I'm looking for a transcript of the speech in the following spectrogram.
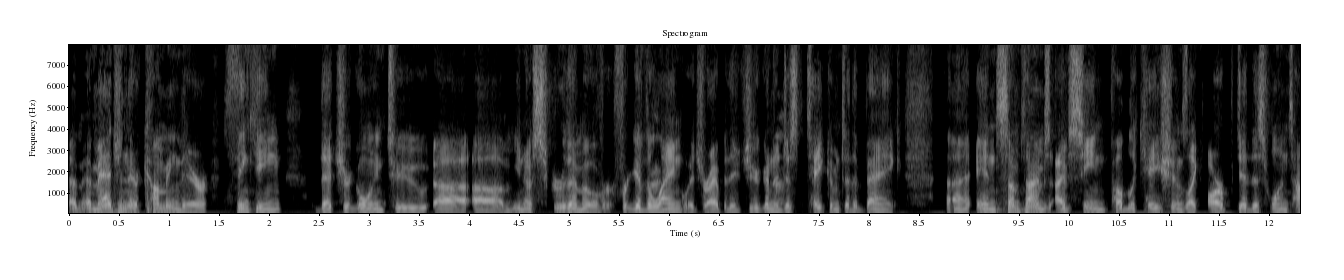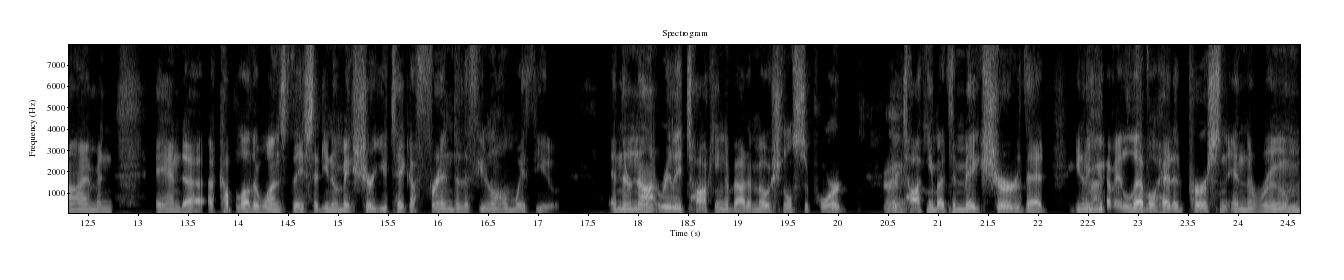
um, imagine they're coming there thinking that you're going to uh, um, you know screw them over forgive the Right. language right but that you're going to just take them to the bank. Uh, and sometimes i've seen publications like AARP did this one time and and uh, a couple other ones they said you know make sure you take a friend to the funeral home with you. And they're not really talking about emotional support they're talking about to make sure that you know you have a level-headed person in the room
